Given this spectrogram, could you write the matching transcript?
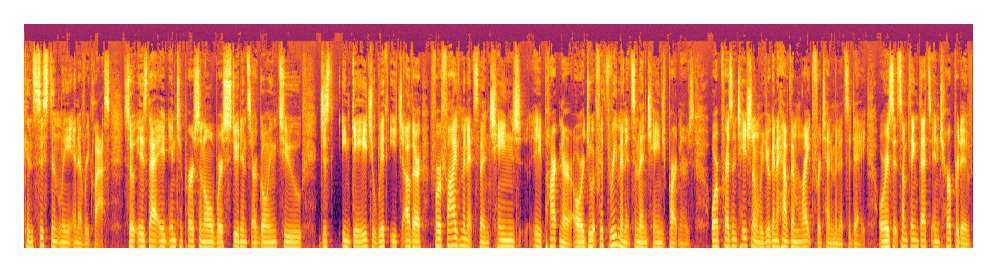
consistently in every class. So, is that an interpersonal where students are going to just engage with each other for five minutes, then change a partner, or do it for three minutes and then change partners? Or presentational, where you're going to have them write for 10 minutes a day? Or is it something that's interpretive,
